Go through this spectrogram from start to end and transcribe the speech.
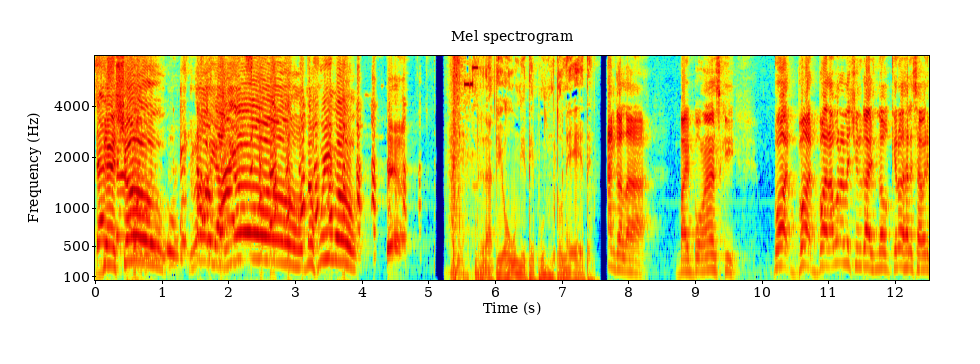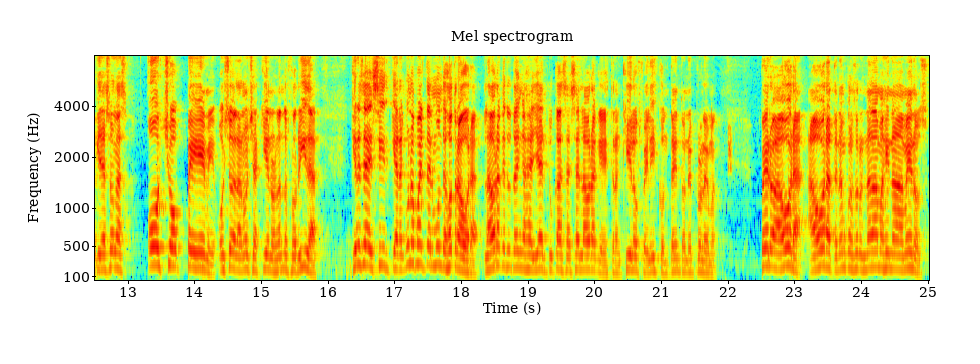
¡De show! ¡Gloria a Dios! ¡Nos fuimos! Yeah. radioúnete.net. Angala by Boansky. But, but, but, I want to let you guys know, quiero dejarles saber que ya son las 8 pm, 8 de la noche aquí en Orlando, Florida. Quieres decir que en alguna parte del mundo es otra hora. La hora que tú tengas allá en tu casa, esa es la hora que es. Tranquilo, feliz, contento, no hay problema. Pero ahora, ahora tenemos con nosotros nada más y nada menos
